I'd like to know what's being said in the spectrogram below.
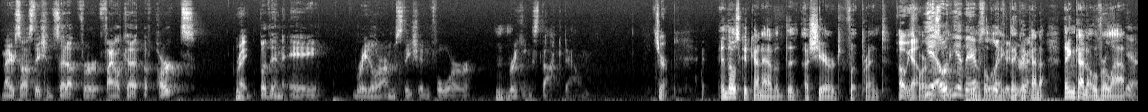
miter saw station set up for final cut of parts, Right. but then a radial arm station for mm-hmm. breaking stock down. Sure. And those could kind of have a, the, a shared footprint. Oh, yeah. Yeah, as, oh, yeah, they you know, absolutely the could. They You're can right. kind of they can kind of overlap. Yeah,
